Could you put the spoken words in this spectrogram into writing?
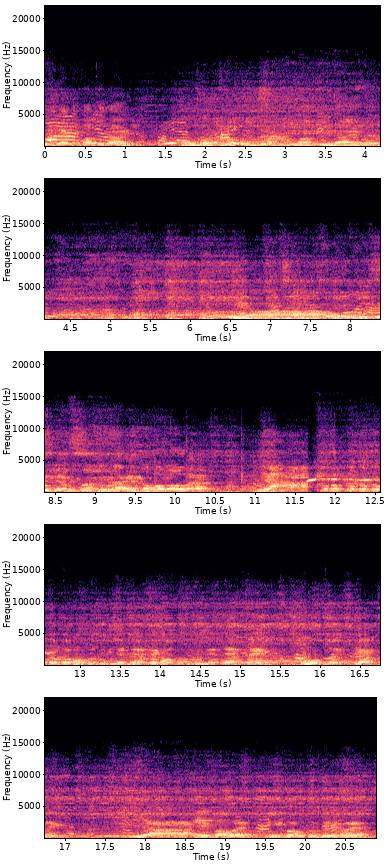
133 mag je rijden. 133 mag je rijden. Ja, 133 mag je rijden. Kom op, Olaf. Ja, kom op, kom op, kom op, 133, 133, 130. Ja, invallen, bal te we.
